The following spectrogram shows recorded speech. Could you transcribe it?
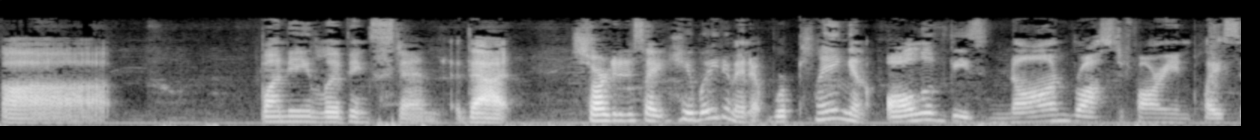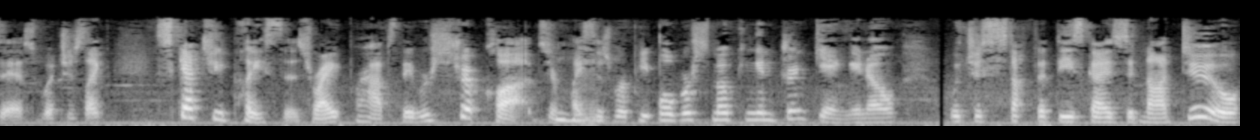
uh, Bunny Livingston that started to say, "Hey, wait a minute, we're playing in all of these non-Rastafarian places, which is like sketchy places, right? Perhaps they were strip clubs or Mhm. places where people were smoking and drinking, you know, which is stuff that these guys did not do."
